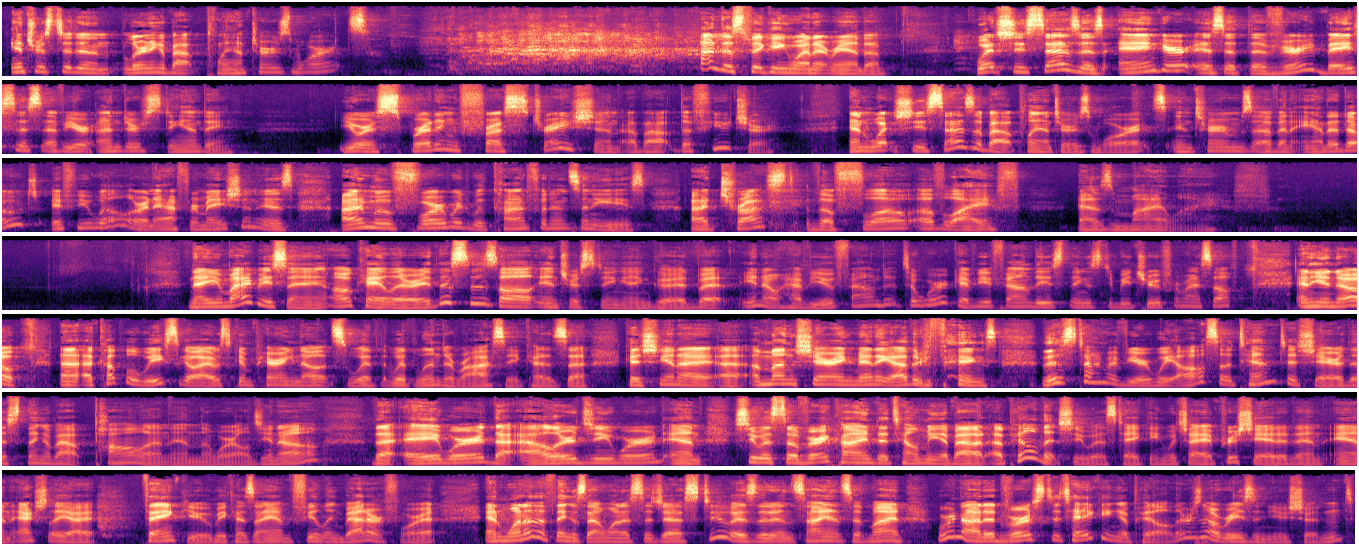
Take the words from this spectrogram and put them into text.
Interested in learning about planter's warts? I'm just picking one at random. What she says is anger is at the very basis of your understanding. You are spreading frustration about the future. And what she says about planter's warts, in terms of an antidote, if you will, or an affirmation, is I move forward with confidence and ease. I trust the flow of life as my life. Now, you might be saying, okay, Larry, this is all interesting and good, but, you know, have you found it to work? Have you found these things to be true for myself? And, you know, uh, a couple of weeks ago, I was comparing notes with, with Linda Rossi because uh, cause she and I, uh, among sharing many other things, this time of year, we also tend to share this thing about pollen in the world, you know? The A word, the allergy word. And she was so very kind to tell me about a pill that she was taking, which I appreciated. And, and actually, I thank you because I am feeling better for it. And one of the things I want to suggest too is that in Science of Mind, we're not adverse to taking a pill. There's no reason you shouldn't.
